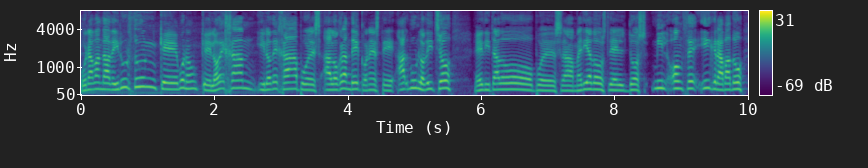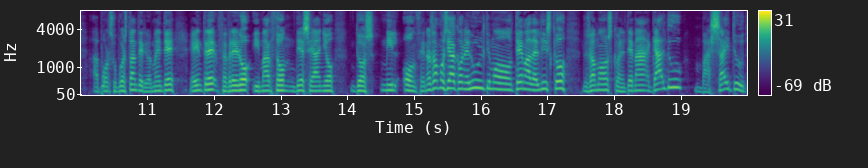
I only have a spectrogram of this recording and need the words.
Una banda de Irurzun que, bueno, que lo deja y lo deja pues a lo grande con este álbum, lo dicho, editado pues a mediados del 2011 y grabado, ah, por supuesto anteriormente, entre febrero y marzo de ese año 2011. Nos vamos ya con el último tema del disco, nos vamos con el tema Galdu Basaitut.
